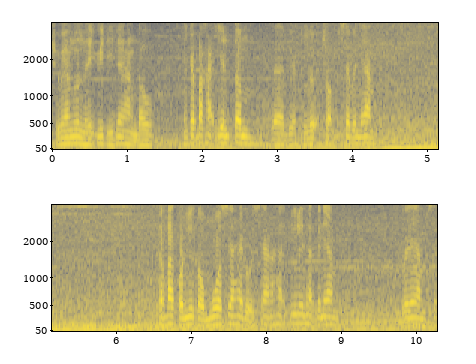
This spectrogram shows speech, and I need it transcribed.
Chúng em luôn lấy uy tín lên hàng đầu, nên các bác hãy yên tâm về việc lựa chọn xe bên em. Các bác có nhu cầu mua xe hay đổi xe, hãy cứ liên hệ bên em. Bên em sẽ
